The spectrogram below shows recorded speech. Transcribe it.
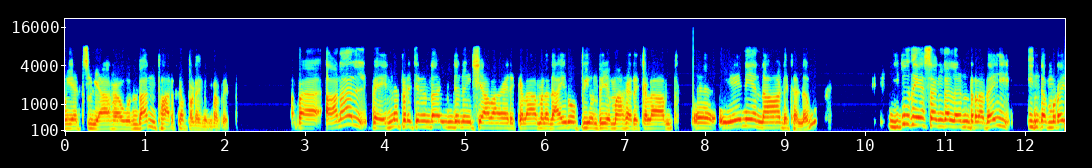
முயற்சியாகவும் தான் பார்க்கப்படுகின்றது. அப்ப ஆனால் இப்ப என்ன பிரச்சனைனா இந்தோனேஷியாவாக இருக்கலாம் அல்லது ஐரோப்பிய ஒன்றியமாக இருக்கலாம் அஹ், ஏனைய நாடுகளும் இரு தேசங்கள் என்றதை இந்த முறை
